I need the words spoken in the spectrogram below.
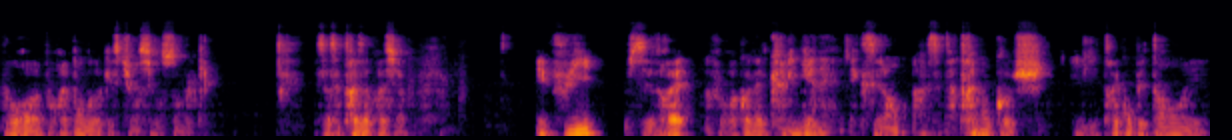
pour, euh, pour répondre aux questions si on se sent bloqué. Ça, c'est très appréciable. Et puis, c'est vrai, il faut reconnaître que Lingen est excellent. C'est un très bon coach. Il est très compétent et,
